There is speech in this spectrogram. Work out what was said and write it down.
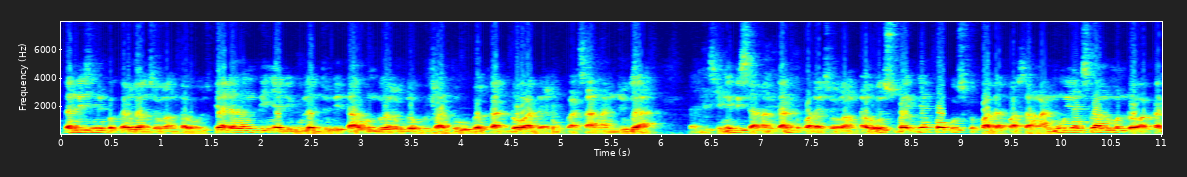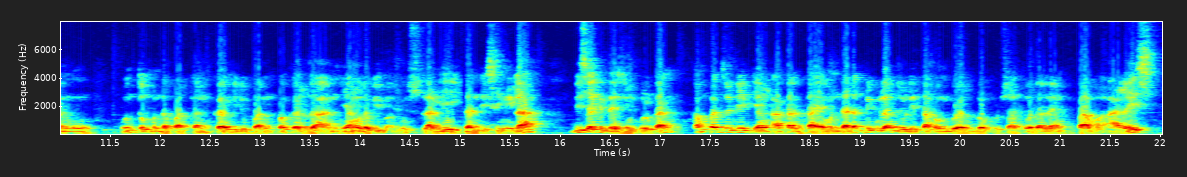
Dan di sini pekerjaan seorang Taurus tiada hentinya di bulan Juli tahun 2021 berkat doa dari pasangan juga. Dan di sini disarankan kepada seorang Taurus baiknya fokus kepada pasanganmu yang selalu mendoakanmu untuk mendapatkan kehidupan pekerjaan yang lebih bagus lagi. Dan di sinilah bisa kita simpulkan, keempat zodiak yang akan kaya mendadak di bulan Juli tahun 2021 adalah yang pertama Aris,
